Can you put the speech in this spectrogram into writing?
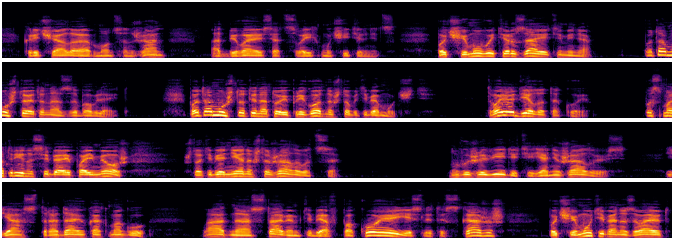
— кричала Монсен-Жан, отбиваясь от своих мучительниц. «Почему вы терзаете меня?» «Потому что это нас забавляет. Потому что ты на то и пригодна, чтобы тебя мучить. Твое дело такое. Посмотри на себя и поймешь, что тебе не на что жаловаться. Но вы же видите, я не жалуюсь. Я страдаю как могу. Ладно, оставим тебя в покое, если ты скажешь, почему тебя называют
